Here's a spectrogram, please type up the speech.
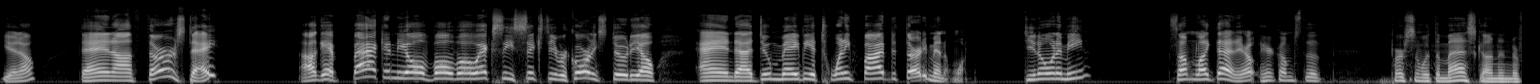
you know. Then on Thursday, I'll get back in the old Volvo XC60 recording studio and uh, do maybe a 25 to 30 minute one. Do you know what I mean? Something like that. Here, here comes the person with the mask on in their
